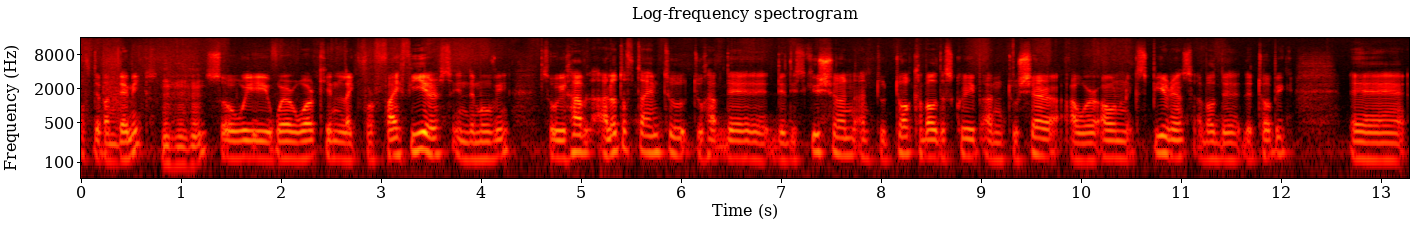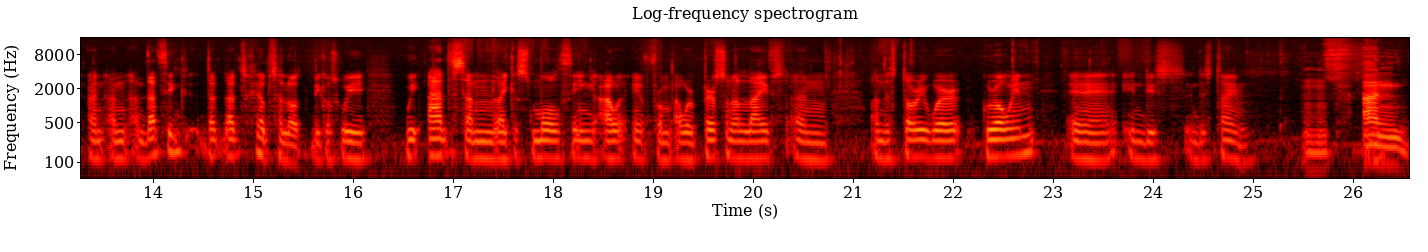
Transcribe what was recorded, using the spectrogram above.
of the pandemic Mhm. so we were working like for five years in the movie. So we have a lot of time to, to have the, the discussion and to talk about the script and to share our own experience about the, the topic. Uh, and, and, and that thing that, that helps a lot because we we add some like a small thing our, uh, from our personal lives and and the story we're growing uh, in this in this time. Mhm. and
